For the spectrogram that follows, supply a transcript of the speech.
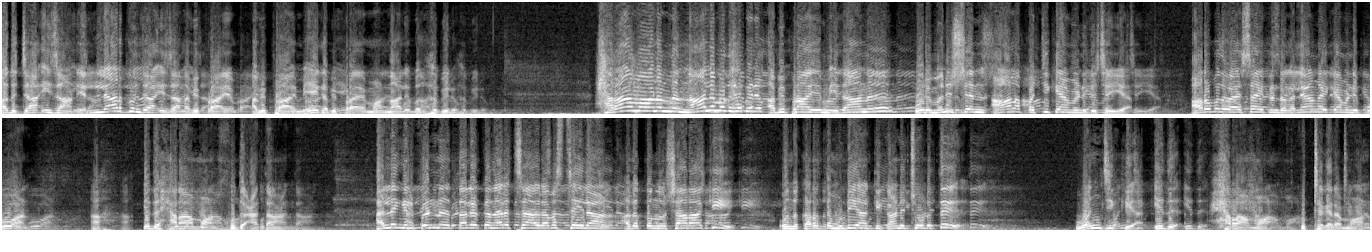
അത് ജായിസാണ്. എല്ലാവർക്കും ജായിസാണ് അഭിപ്രായം. അഭിപ്രായം ഏക അഭിപ്രായമാണ്. നാല് മധബിലും ഹറാമാണെന്ന് നാല് മധബിലും അഭിപ്രായം ഇതാണ്. ഒരു മനുഷ്യൻ ആളെ പറ്റിക്കാൻ വേണ്ടി ഇത് ചെയ്യുക അറുപത് വയസ്സായിട്ടുണ്ട്? കല്യാണം കഴിക്കാൻ വേണ്ടി പോവാണ്. ഇത് ഹറാമാണ് ഹുദാത്താണ് അല്ലെങ്കിൽ പെണ്ണ് തലക്ക് നരച്ച ഒരവസ്ഥയിലാണ്. അതൊക്കെ ഒന്ന് ഉഷാറാക്കി ഒന്ന് കറുത്ത മുടിയാക്കി കാണിച്ചു കൊടുത്ത് വഞ്ചിക്കുക. ഇത് ഹറാമാണ് കുറ്റകരമാണ്.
